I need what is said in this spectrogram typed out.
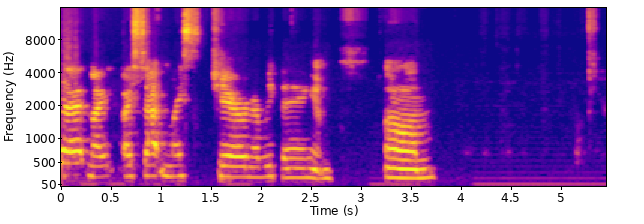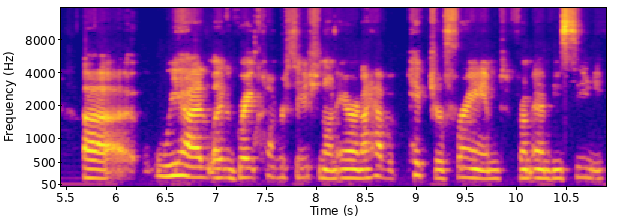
That and I, I sat in my chair and everything and um uh we had like a great conversation on air and I have a picture framed from NBC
